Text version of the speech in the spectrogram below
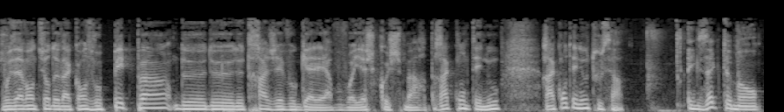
vos aventures de vacances, vos pépins de, de, de trajet, vos galères, vos voyages cauchemars. Racontez-nous, racontez-nous tout ça. Exactement.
